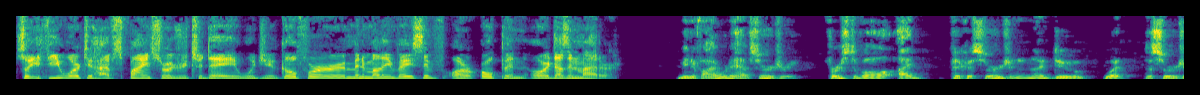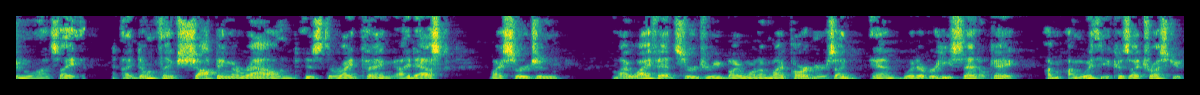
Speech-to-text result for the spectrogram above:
So if you were to have spine surgery today, would you go for minimally invasive or open, or it doesn't matter? I mean, if I were to have surgery, first of all, I'd pick a surgeon and I'd do what the surgeon wants. I, I don't think shopping around is the right thing. I'd ask my surgeon. My wife had surgery by one of my partners. I, and whatever he said, okay, I'm, I'm with you because I trust you.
